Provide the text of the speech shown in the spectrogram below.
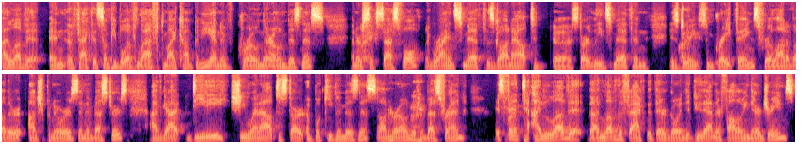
I love it. And the fact that some people have left my company and have grown their own business and are right. successful, like Ryan Smith has gone out to uh, start Leadsmith and is right. doing some great things for a lot of other entrepreneurs and investors. I've got Dee Dee. She went out to start a bookkeeping business on her own with her best friend. It's fantastic. I love it. I love the fact that they're going to do that and they're following their dreams.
